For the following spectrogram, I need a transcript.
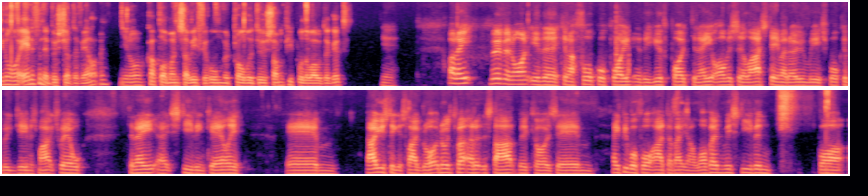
you know, anything that boosts your development, you know, a couple of months away from home would probably do some people the world of good. Yeah. All right, moving on to the kind of focal point of the youth pod tonight. Obviously, last time around we spoke about James Maxwell. Tonight it's Stephen Kelly. Um, I used to get slagged rotten on Twitter at the start because um, I think people thought I had a bit of love in with Stephen. But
